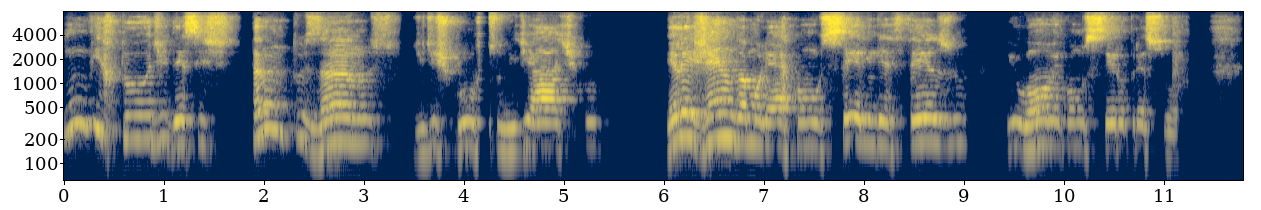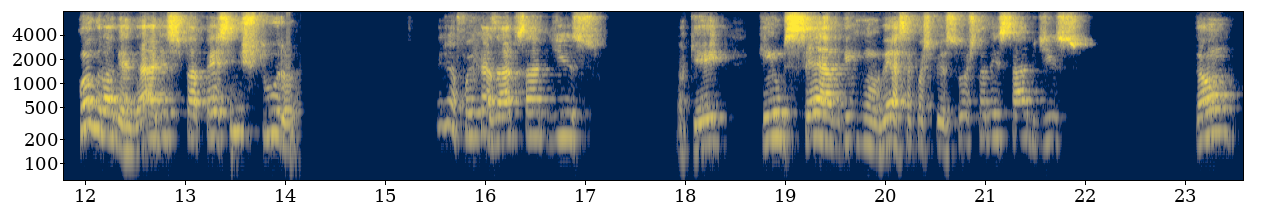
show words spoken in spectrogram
em virtude desses tantos anos de discurso midiático, elegendo a mulher como ser indefeso e o homem como ser opressor. Quando, na verdade, esses papéis se misturam. Quem já foi casado sabe disso, ok? Quem observa, quem conversa com as pessoas também sabe disso. Então,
